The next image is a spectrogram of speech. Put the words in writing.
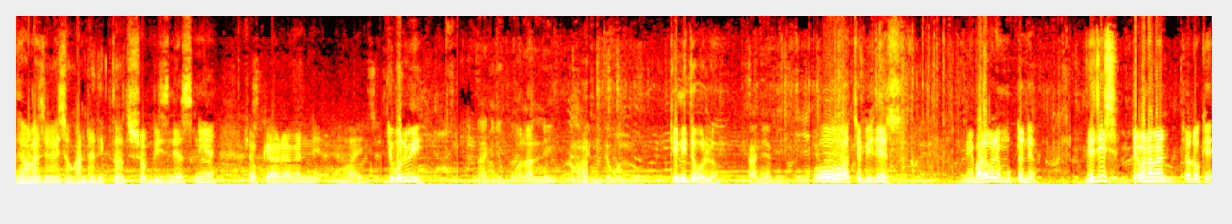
ঝামেলা হচ্ছে গাইস ওখানটা দেখতে হচ্ছে সব বিজনেস নিয়ে সব ক্যামেরাম্যান নিয়ে হয়। কিছু বলবি? না কিছু বলার নেই। তোমাকে নিতে বলল। কে নিতে বলল? ও আচ্ছা বিজনেস নিয়ে ভালো করে মুখটা নে। নিয়েছিস? ক্যামেরাম্যান চলো ওকে।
